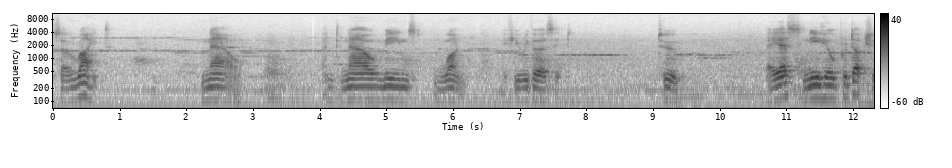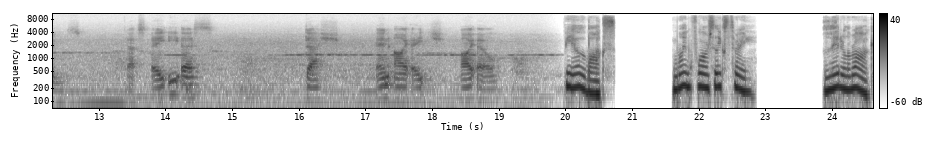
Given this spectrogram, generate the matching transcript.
So write now. And now means one if you reverse it. Two. Aes-Nihil Productions. That's A-E-S dash N-I-H-I-L P.O. Box 1463 Littlerock.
